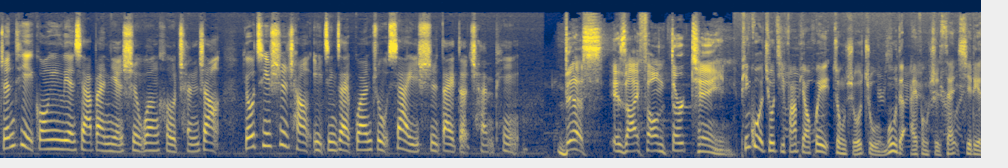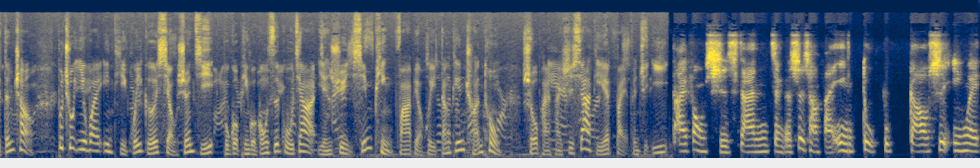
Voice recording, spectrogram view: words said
整体供应链下半年是温和成长，尤其市场已经在关注下一世代的产品。This is iPhone 13。苹果秋季发表会，众所瞩目的 iPhone 十三系列登场，不出意外，硬体规格小升级。不过，苹果公司股价延续新品发表会当天传统，收盘还是下跌百分之一。iPhone 十三整个市场反应度不。高是因为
